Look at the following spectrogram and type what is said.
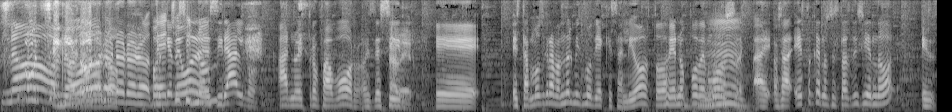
No, Un seguidor. No, no, no, no, no. De Porque hecho, debo si no- decir algo a nuestro favor. Es A decir, ver. eh, estamos grabando el mismo día que salió. Todavía no podemos. ay, o sea, esto que nos estás diciendo es-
